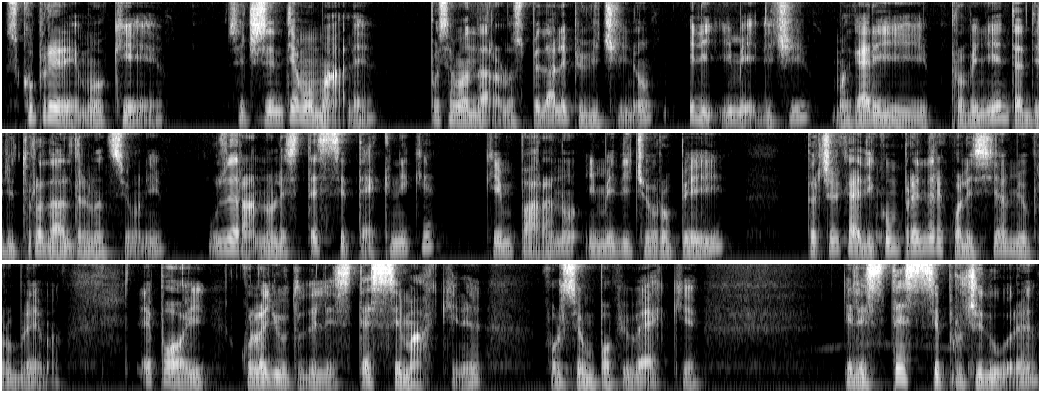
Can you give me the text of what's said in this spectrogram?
scopriremo che se ci sentiamo male possiamo andare all'ospedale più vicino e lì i medici, magari provenienti addirittura da altre nazioni, useranno le stesse tecniche che imparano i medici europei per cercare di comprendere quale sia il mio problema. E poi, con l'aiuto delle stesse macchine, forse un po' più vecchie, e le stesse procedure,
